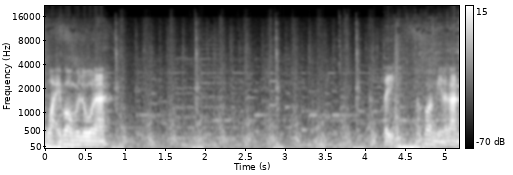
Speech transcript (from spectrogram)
ไหวเปล่ไม่รู้นะอันติแล้วก็หนีแล้วกัน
